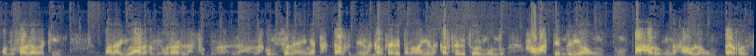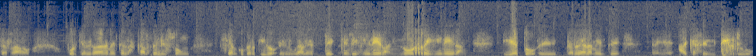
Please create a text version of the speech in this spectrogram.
cuando salga de aquí para ayudar a mejorar las, las condiciones en estas cárceles, en las cárceles de Panamá y en las cárceles de todo el mundo. Jamás tendría un, un pájaro en una jaula o un perro encerrado, porque verdaderamente las cárceles son se han convertido en lugares de, que degeneran, no regeneran. Y esto eh, verdaderamente eh, hay que sentirlo,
